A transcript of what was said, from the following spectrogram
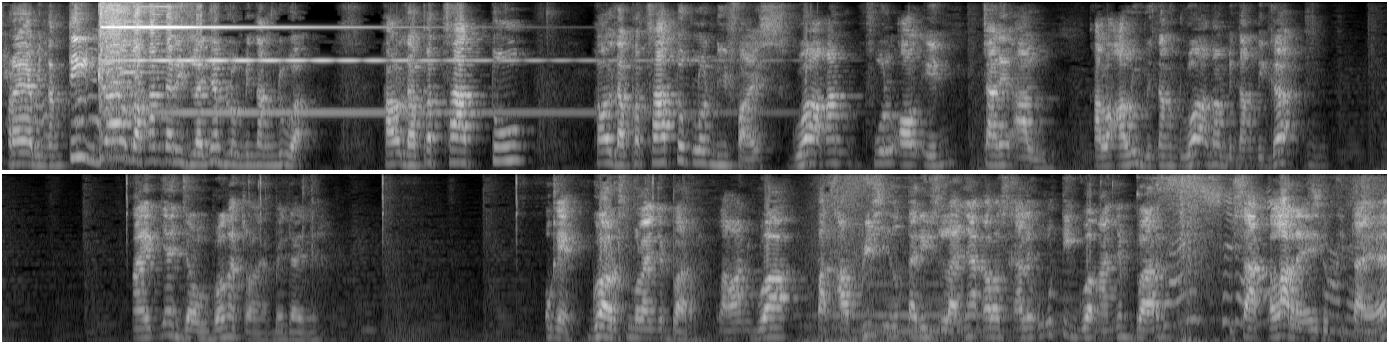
Freya bintang 3, bahkan Terizlanya belum bintang 2. Kalau dapat satu kalau dapat satu clone device, gua akan full all in cari Alu. Kalau Alu bintang 2 sama bintang 3 naiknya jauh banget soalnya bedanya. Oke, gua harus mulai nyebar. Lawan gua pas habis itu tadi Terizlanya kalau sekali ulti gua nggak nyebar, bisa kelar ya hidup kita ya.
